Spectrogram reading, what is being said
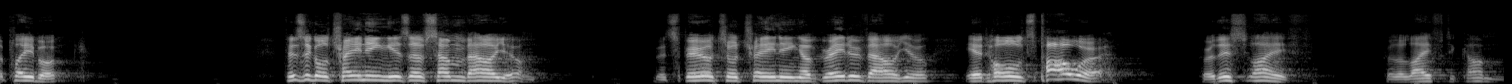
the playbook. Physical training is of some value, but spiritual training of greater value. It holds power for this life, for the life to come.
